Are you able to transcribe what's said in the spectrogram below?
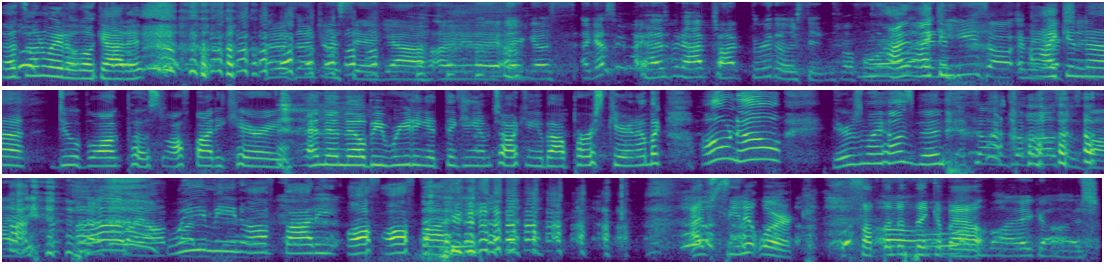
That's one way to look at it. That is interesting. Yeah, I mean, I, I guess I guess we, my husband, have talked through those things before. I, I can. He's all. I mean, I actually, can uh, do a blog post off body carry, and then they'll be reading it thinking I'm talking about purse carry, and I'm like, oh no, here's my husband. It's on someone else's body. That's my off What do you mean off body? Off off body. I've seen it work. It's something to think about. Oh my gosh!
